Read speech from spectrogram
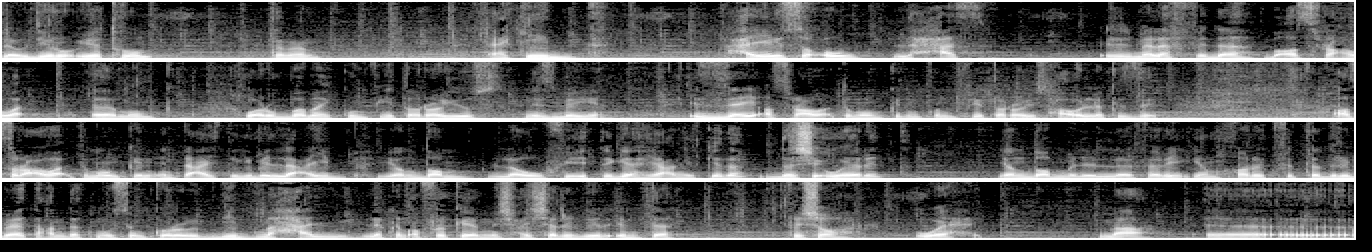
لو دي رؤيتهم تمام أكيد هيسعوا لحسم الملف ده بأسرع وقت آه، ممكن. وربما يكون في تريث نسبيا. إزاي أسرع وقت ممكن يكون في تريث؟ هقول لك إزاي. أسرع وقت ممكن أنت عايز تجيب اللعيب ينضم لو في اتجاه يعني كده ده شيء وارد. ينضم للفريق ينخرط في التدريبات. عندك موسم كروي جديد محلي لكن أفريقيا مش هيشارك غير إمتى؟ في شهر واحد مع آه،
